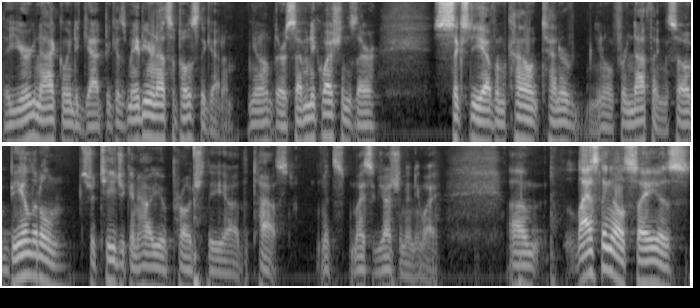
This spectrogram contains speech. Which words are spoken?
that you're not going to get because maybe you're not supposed to get them. You know, there are 70 questions there. 60 of them count, 10 are, you know, for nothing. So be a little strategic in how you approach the uh, the test. It's my suggestion anyway. Um, last thing I'll say is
